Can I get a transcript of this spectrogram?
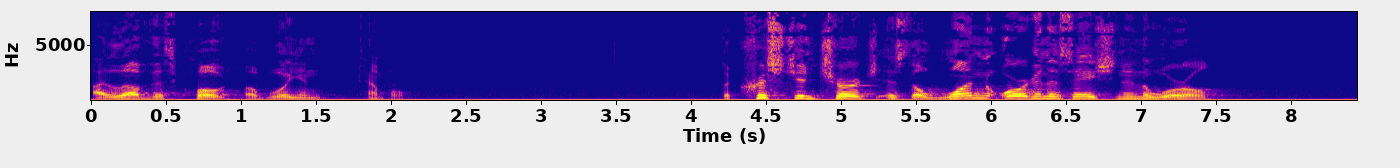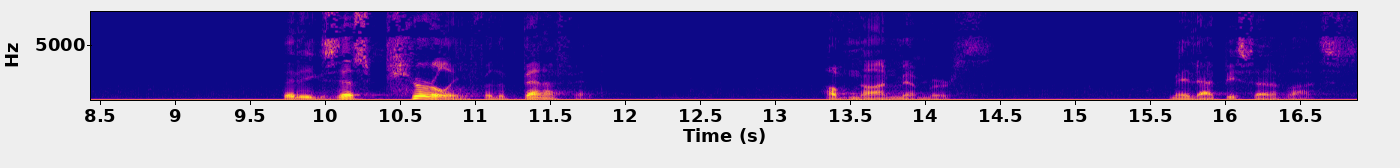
I love this quote of William Temple. The Christian church is the one organization in the world that exists purely for the benefit of non-members. May that be said of us.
